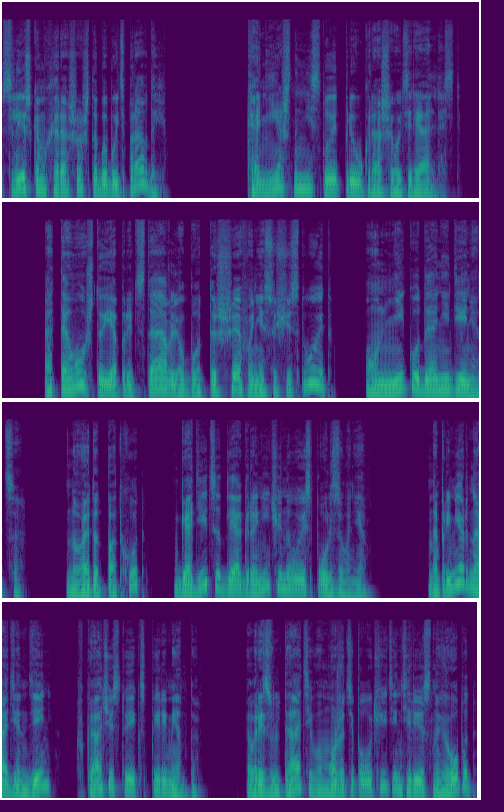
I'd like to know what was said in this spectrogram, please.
Слишком хорошо, чтобы быть правдой? Конечно, не стоит приукрашивать реальность. От того, что я представлю, будто шефа не существует, он никуда не денется. Но этот подход годится для ограниченного использования. Например, на один день в качестве эксперимента. В результате вы можете получить интересный опыт,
